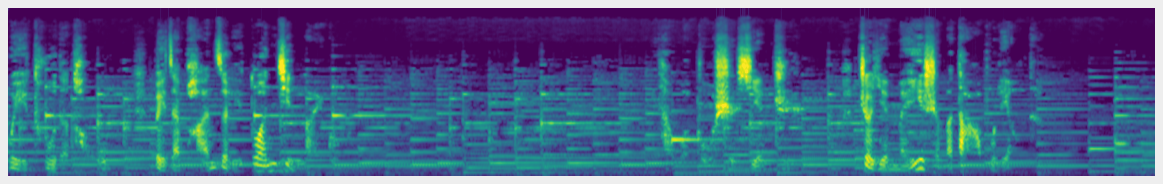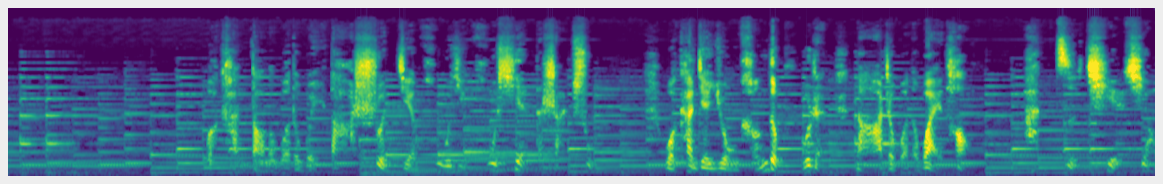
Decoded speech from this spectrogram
微秃的头被在盘子里端进来过，但我不是先知。这也没什么大不了的。我看到了我的伟大瞬间忽隐忽现的闪烁，我看见永恒的仆人拿着我的外套，暗自窃笑。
